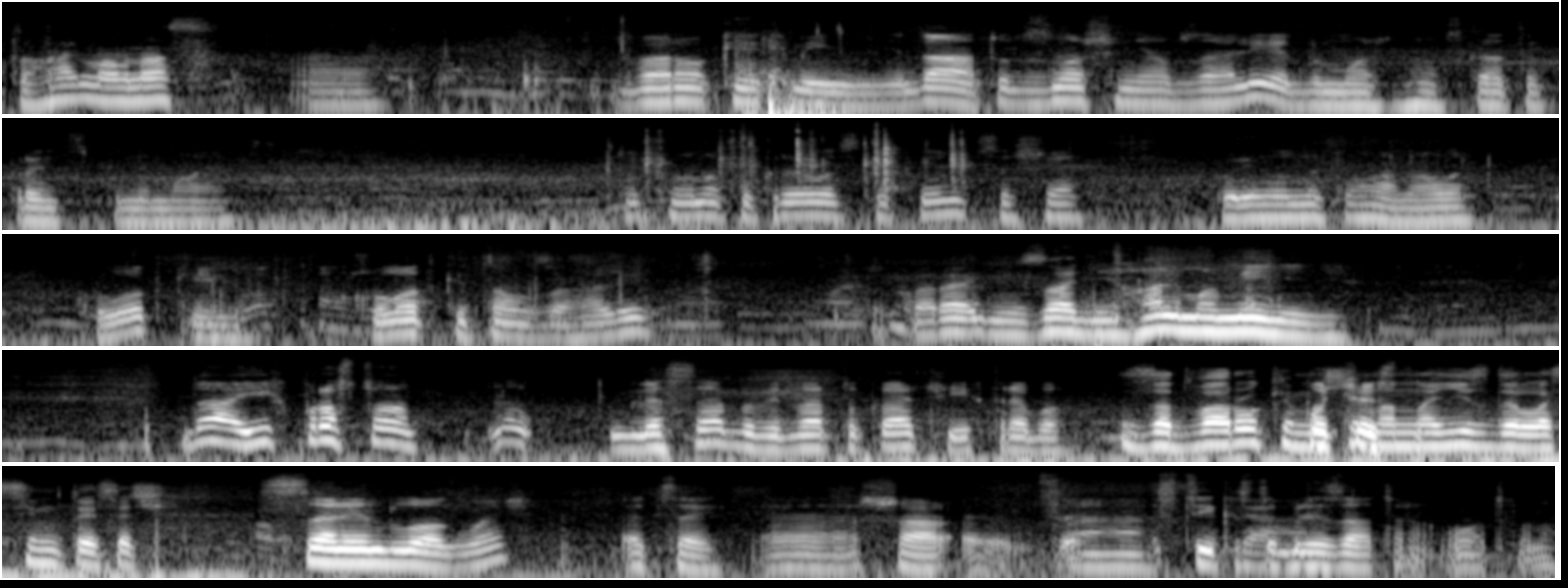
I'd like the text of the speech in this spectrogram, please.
То гальма в нас е, два роки як мінімум. Да, тут зношення взагалі, як би можна сказати, в принципі немає. То, що вона покрилась таким, це ще порівняно непогано, але колодки, колодки там взагалі. Передні, задні гальма міняні. Да, їх просто ну, для себе, відверто кажучи, їх треба За два роки машина наїздила 7 тисяч. Селінблок, бачиш? Е, Цей е, шар, е, це Ага, стійка да. стабілізатора. От воно.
